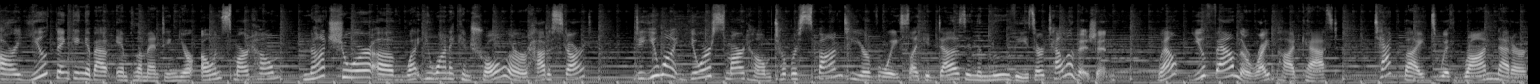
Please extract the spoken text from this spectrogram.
Are you thinking about implementing your own smart home? Not sure of what you want to control or how to start? Do you want your smart home to respond to your voice like it does in the movies or television? Well, you found the right podcast TechBytes with Ron Nutter.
